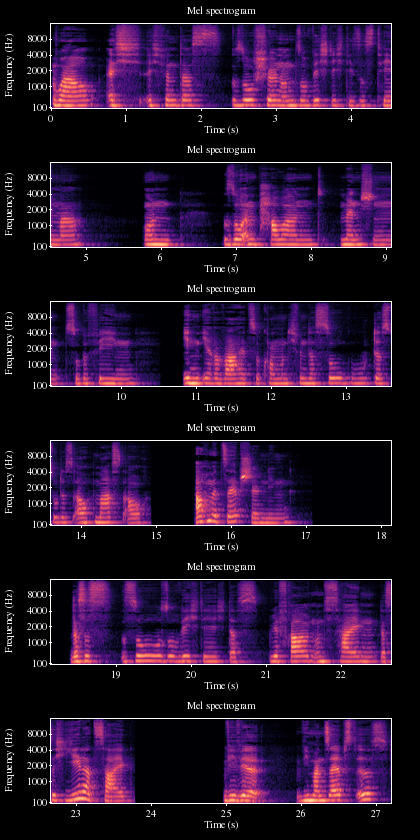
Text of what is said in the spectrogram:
Wow, ich, ich finde das so schön und so wichtig, dieses Thema. Und so empowernd Menschen zu befähigen, in ihre Wahrheit zu kommen. Und ich finde das so gut, dass du das auch machst, auch, auch mit Selbstständigen. Das ist so, so wichtig, dass wir Frauen uns zeigen, dass sich jeder zeigt, wie wir, wie man selbst ist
